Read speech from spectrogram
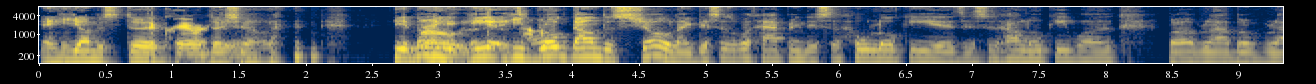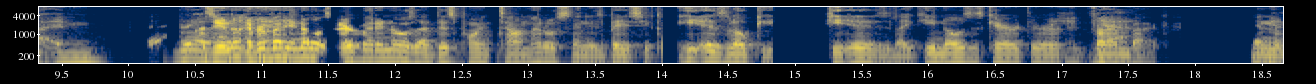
and he understood The the show. he no, Bro, he he, he broke down the show like this is what happened. This is who Loki is. This is how Loki was. Blah blah blah blah. And bro, 'Cause you know, everybody knows. Everybody knows at this point, Tom Hiddleston is basically he is Loki. He is like he knows his character front yeah. back. And Yeah,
